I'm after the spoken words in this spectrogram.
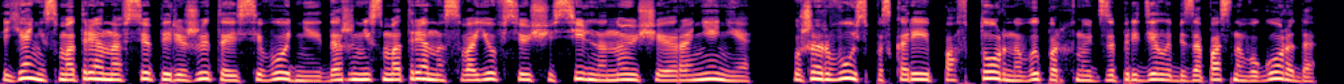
я, несмотря на все пережитое сегодня и даже несмотря на свое все еще сильно ноющее ранение, уже рвусь поскорее повторно выпорхнуть за пределы безопасного города,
